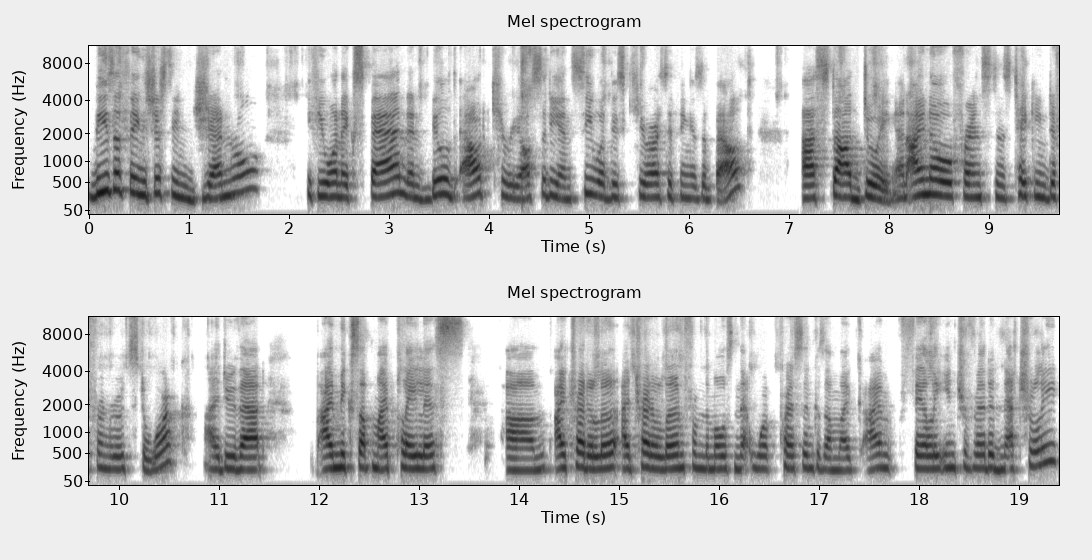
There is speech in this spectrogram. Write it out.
These are things just in general. If you want to expand and build out curiosity and see what this curiosity thing is about, uh, start doing. And I know, for instance, taking different routes to work. I do that. I mix up my playlists um, I try to learn. I try to learn from the most network person because I'm like I'm fairly introverted naturally.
